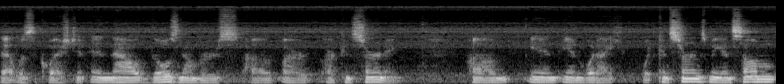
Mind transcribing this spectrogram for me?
that was the question. And now those numbers uh, are, are concerning. Um, and and what I what concerns me in some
